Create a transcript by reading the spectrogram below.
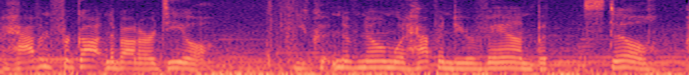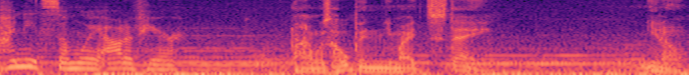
I haven't forgotten about our deal. You couldn't have known what happened to your van, but still, I need some way out of here. I was hoping you might stay. You know,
